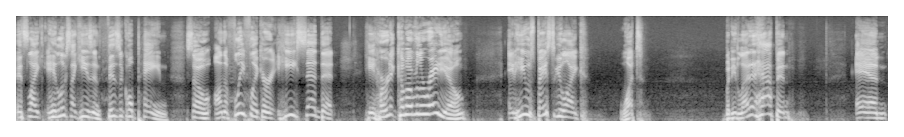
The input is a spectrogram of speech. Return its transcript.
it's like it looks like he's in physical pain. So on the flea flicker, he said that he heard it come over the radio and he was basically like, "What?" But he let it happen and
